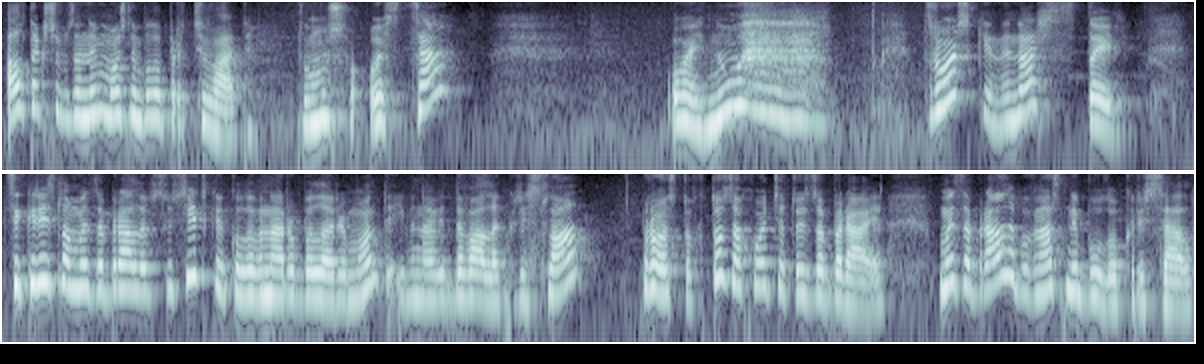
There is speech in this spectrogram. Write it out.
але так, щоб за ним можна було працювати. Тому що ось це. Ой, ну трошки не наш стиль. Ці крісла ми забрали в сусідки, коли вона робила ремонт, і вона віддавала крісла. Просто хто захоче, той забирає. Ми забрали, бо в нас не було крісел,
